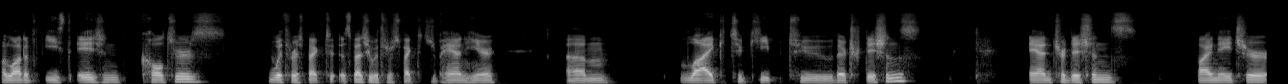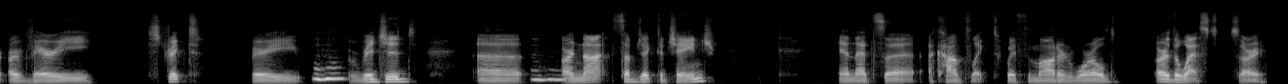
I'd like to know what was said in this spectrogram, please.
a lot of East Asian cultures, with respect to, especially with respect to Japan here, um, like to keep to their traditions. And traditions by nature are very strict, very Mhm, rigid, uh, mhm. are not subject to change. And that's a, a conflict with the modern world or the West, sorry,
